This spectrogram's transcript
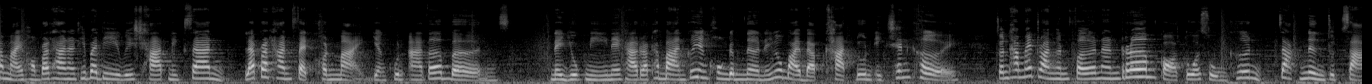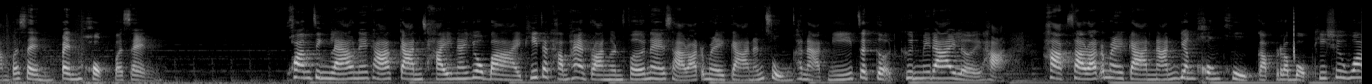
สมัยของประธานาธิบดีริชาร์ดนิกสันและประธานเฟดคนใหม่อย่างคุณอาร์เธอร์เบิร์นส์ในยุคนี้นะคะรัฐบาลก็ยังคงดำเนินนโยบายแบบขาดดุลอีกเช่นเคย จนทำให้อัตราเงินเฟ้อนั้นเริ่มก่อตัวสูงขึ้นจาก 1.3%เป็น 6%ความจริงแล้วนะคะการใช้นโยบายที่จะทำให้อัตราเงินเฟ้อในสหรัฐอเมริกานั้นสูงขนาดนี้จะเกิดขึ้นไม่ได้เลยค่ะ หากสหรัฐอเมริกานั้นยังคงผูกกับระบบที่ชื่อว่า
